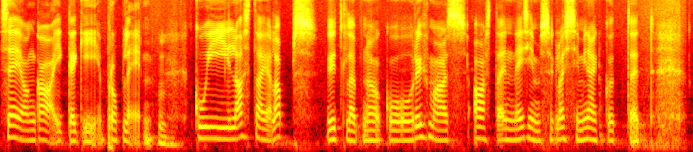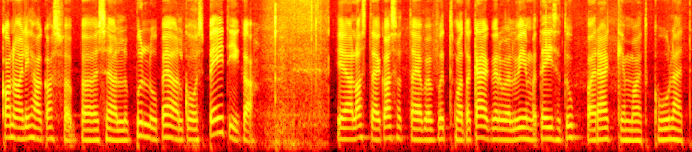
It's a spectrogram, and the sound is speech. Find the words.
see on ka ikkagi probleem mm. kui lasteaialaps ütleb nagu rühmas aasta enne esimesse klassi minekut, et kanaliha kasvab äh, seal põllu peal koos peediga ja lasteaiakasvataja peab võtma ta käe kõrval, viima teise tuppa ja rääkima, et kuule, et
